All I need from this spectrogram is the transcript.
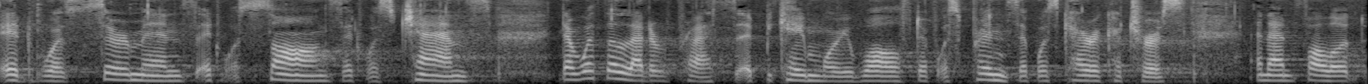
It was sermons, it was songs, it was chants. Then with the letterpress, it became more evolved. It was prints, it was caricatures, and then followed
